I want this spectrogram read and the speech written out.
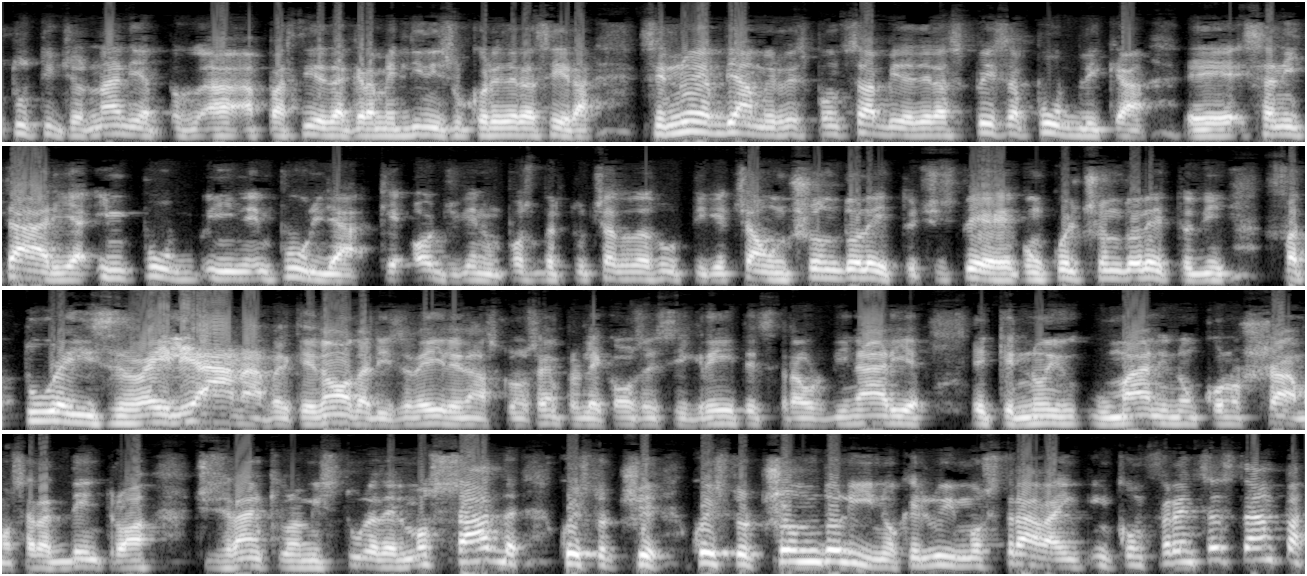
tutti i giornali a, a, partire da Gramellini sul Corriere della Sera, se noi abbiamo il responsabile della spesa pubblica eh, sanitaria in, Pub, in, in, Puglia, che oggi viene un po' sbertucciato da tutti, che ha un ciondoletto e ci spiega che con quel ciondoletto di fattura israeliana, perché no, dall'Israele nascono sempre le cose segrete, straordinarie e che noi umani non conosciamo, sarà dentro, ah, ci sarà anche una mistura del Mossad, questo, questo ciondolino che lui mostrava in, in conferenza stampa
